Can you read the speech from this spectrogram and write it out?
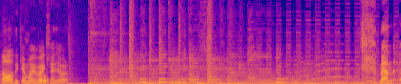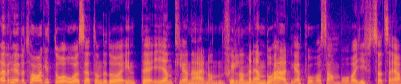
ja, det kan man ju verkligen göra. Men överhuvudtaget då, oavsett om det då inte egentligen är någon skillnad, men ändå är det på att vara sambo och vara gift så att säga.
